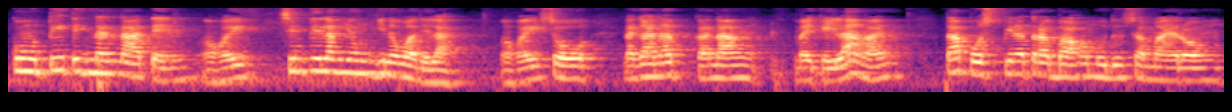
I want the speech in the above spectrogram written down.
kung titignan natin, okay, simple lang yung ginawa nila. Okay, so naghanap ka ng may kailangan, tapos pinatrabaho mo dun sa mayroong,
